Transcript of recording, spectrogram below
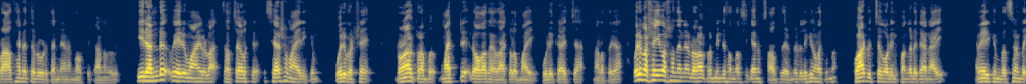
പ്രാധാന്യത്തോടുകൂടി തന്നെയാണ് നോക്കിക്കാണുന്നത്. ഈ രണ്ട് പേരുമായുള്ള ചർച്ചകൾക്ക് ശേഷമായിരിക്കും ഒരുപക്ഷെ ഡൊണാൾഡ് ട്രംപ് മറ്റ് ലോക നേതാക്കളുമായി കൂടിക്കാഴ്ച നടത്തുക. ഒരുപക്ഷെ ഈ വർഷം തന്നെ ഡൊണാൾഡ് ട്രംപ് ഇന്ത്യ സന്ദർശിക്കാനും സാധ്യതയുണ്ട്. ഡൽഹി നടക്കുന്ന ക്വാഡ് ഉച്ചകോടിയിൽ പങ്കെടുക്കാനായി അമേരിക്കൻ പ്രസിഡന്റ്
